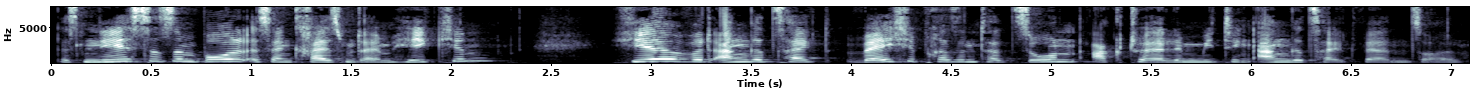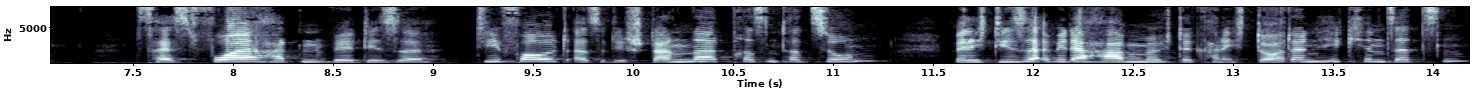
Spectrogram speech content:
Das nächste Symbol ist ein Kreis mit einem Häkchen. Hier wird angezeigt, welche Präsentation aktuell im Meeting angezeigt werden soll. Das heißt, vorher hatten wir diese Default, also die Standardpräsentation. Wenn ich diese wieder haben möchte, kann ich dort ein Häkchen setzen.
